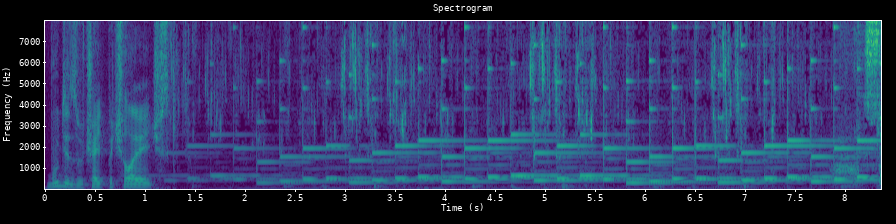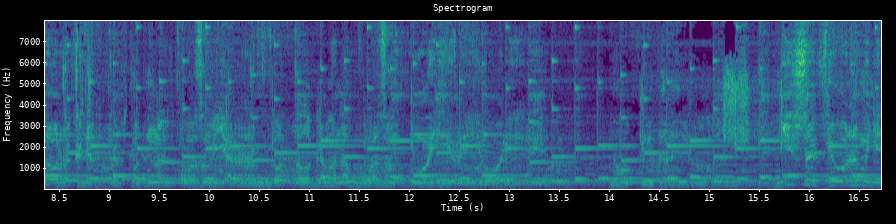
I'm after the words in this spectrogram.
будет звучать по-человечески. Сорок лет под наркозом. Я работал говновозом Ой-ой-ой. Ну ты даешь Ни шофером, ни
